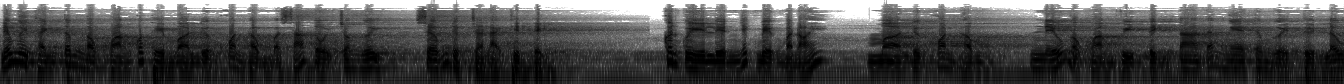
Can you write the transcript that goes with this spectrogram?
Nếu ngươi thành tâm Ngọc Hoàng có thể mở lượng khoan hồng và xá tội cho ngươi, Sớm được trở lại thiên đình. Con quỷ liền nhếch miệng mà nói, Mở lượng khoan hồng, nếu Ngọc Hoàng vì tình ta đã nghe theo người từ lâu,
